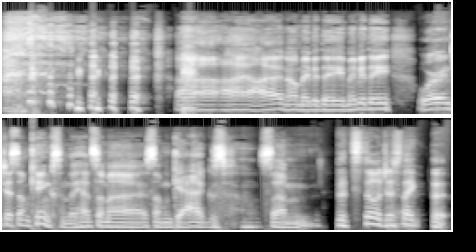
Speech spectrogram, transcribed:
uh, I I don't know. Maybe they maybe they were into some kinks and they had some uh some gags. Some But still, just Yeah. like the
